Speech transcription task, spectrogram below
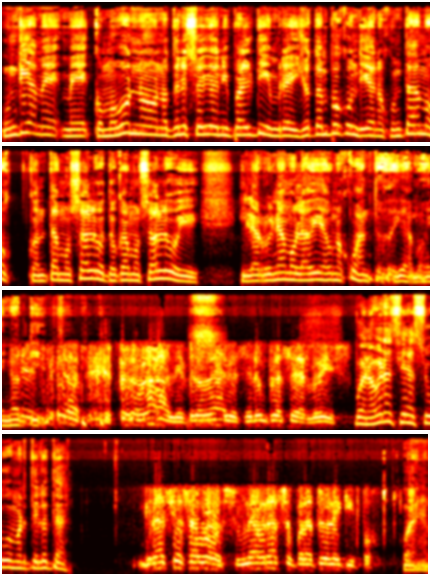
un día me, me como vos no, no tenés oído ni para el timbre, y yo tampoco, un día nos juntamos, contamos algo, tocamos algo y, y le arruinamos la vida a unos cuantos, digamos. Y no pero, dale, pero dale, será un placer, Luis. Bueno, gracias, Hugo Martelota. Gracias a vos, un abrazo para todo el equipo. Bueno.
